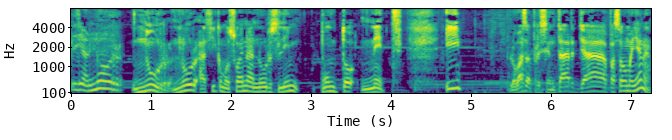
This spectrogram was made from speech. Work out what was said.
Digo Nur. Nur, Nur, así como suena, nurslim.net. Y lo vas a presentar ya pasado mañana.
